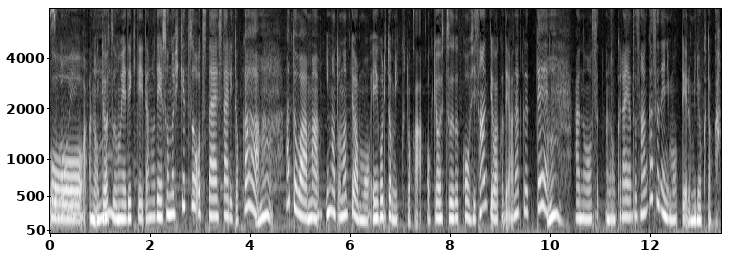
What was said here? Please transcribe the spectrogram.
こうあのうん。教室運営できていたので、その秘訣をお伝えしたりとか、うん。あとは、まあ、今となってはもう英語リトミックとかお教室講師さんっていう枠ではなくって、うんあのすあのクライアントさんがすでに持っている魅力とか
